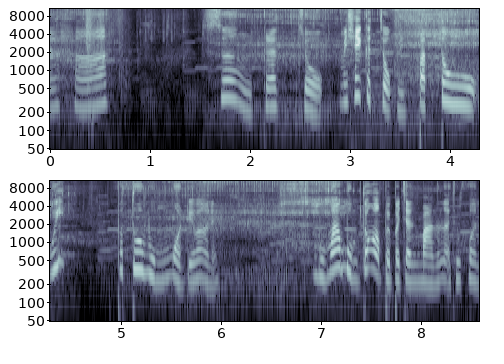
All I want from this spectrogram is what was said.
นะคะ ซึ่งกระจกไม่ใช่กระจกนี่ประตู อุ๊ย ประตูบุ๋มหมดหรือเปล่าเนี่ย บุ๋มว่าบุ๋มต้องออกไปประจันบานนั่นแหละทุกคน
